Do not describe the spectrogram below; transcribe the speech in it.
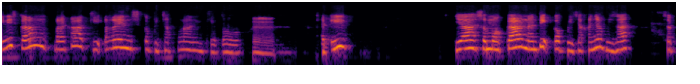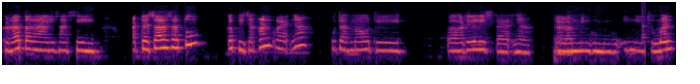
ini sekarang mereka lagi arrange kebijakan gitu. Hmm. Jadi ya semoga nanti kebijakannya bisa segera terrealisasi. Ada salah satu kebijakan kayaknya udah mau dirilis eh, kayaknya hmm. dalam minggu-minggu ini. Cuman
